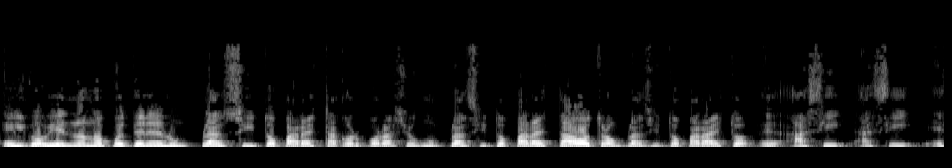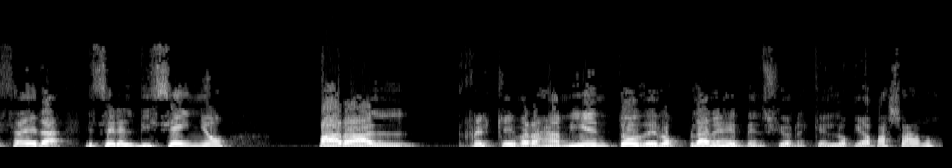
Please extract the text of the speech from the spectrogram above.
El gobierno no puede tener un plancito para esta corporación, un plancito para esta otra, un plancito para esto. Eh, así, así, esa era, ese era el diseño para el, resquebrajamiento de los planes de pensiones, que es lo que ha pasado.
